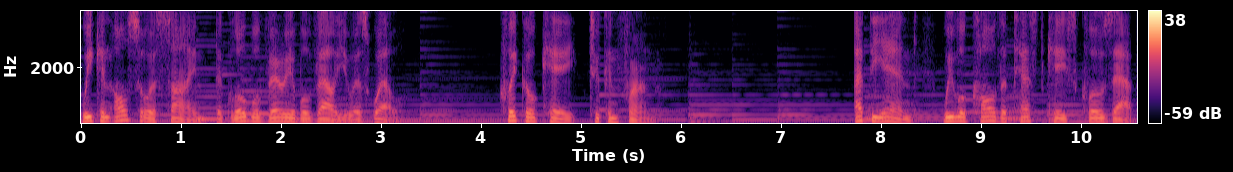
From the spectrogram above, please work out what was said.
We can also assign the global variable value as well. Click OK to confirm. At the end, we will call the test case close app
